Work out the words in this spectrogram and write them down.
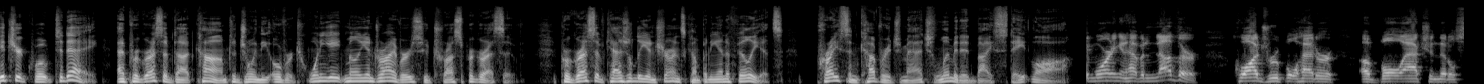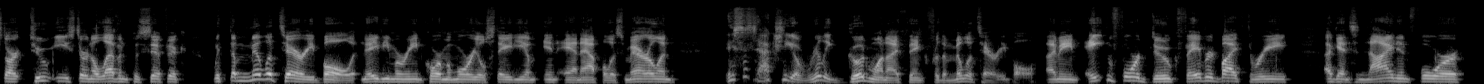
Get your quote today at progressive.com to join the over 28 million drivers who trust Progressive. Progressive Casualty Insurance Company and Affiliates. Price and coverage match limited by state law. Good morning and have another quadruple header of bowl action that'll start 2 Eastern, 11 Pacific with the Military Bowl at Navy Marine Corps Memorial Stadium in Annapolis, Maryland. This is actually a really good one, I think, for the Military Bowl. I mean, 8 and 4 Duke, favored by 3 against 9 and 4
